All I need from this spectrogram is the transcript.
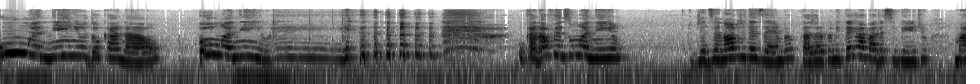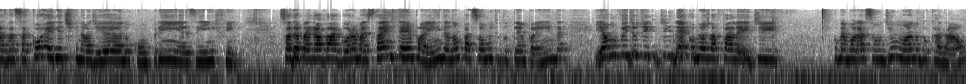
um aninho do canal. Um aninho! É. o canal fez um aninho dia 19 de dezembro, tá? Já era pra mim ter gravado esse vídeo, mas nessa correria de final de ano, comprinhas e enfim. Só deu pra gravar agora, mas tá em tempo ainda, não passou muito do tempo ainda. E é um vídeo de, de né, como eu já falei, de comemoração de um ano do canal,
